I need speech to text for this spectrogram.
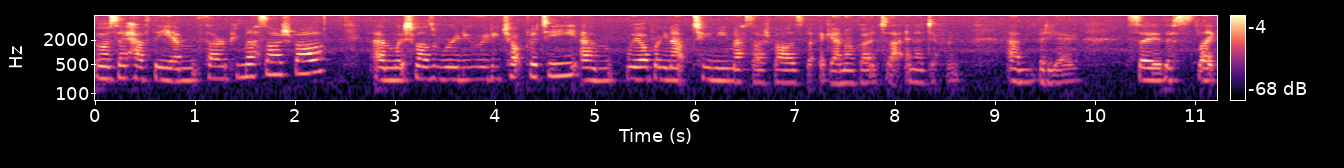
We also have the um, therapy massage bar, um, which smells really, really chocolatey. Um, we are bringing out two new massage bars, but again, I'll go into that in a different um, video. So this, like,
